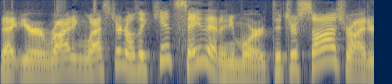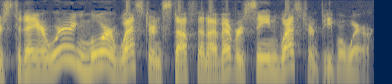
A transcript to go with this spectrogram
that you're riding Western. Although you can't say that anymore. The dressage riders today are wearing more Western stuff than I've ever seen Western people wear.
